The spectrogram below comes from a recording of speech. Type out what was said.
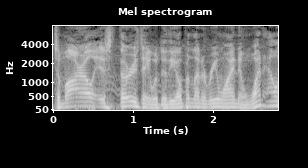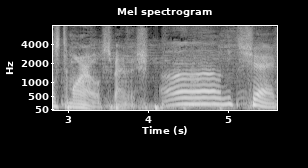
Tomorrow is Thursday. We'll do the open letter rewind. And what else tomorrow, Spanish? Uh, let me check.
